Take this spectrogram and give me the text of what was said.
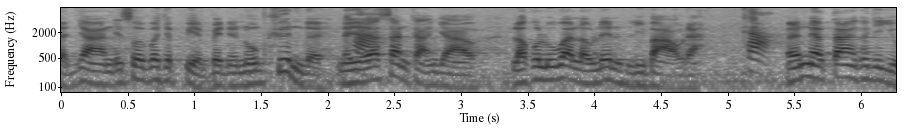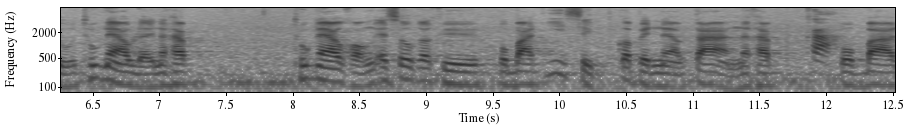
สัญญาณเอสโซว่าจะเปลี่ยนเป็นแนวโน้มขึ้นเลย ในค่ะระยะสั้นกลางยาว เราก็รู้ว่าเราเล่นรีบาวด์นะค่ะเพราะฉะนั้นแนวต้านก็จะอยู่ทุกแนวเลยนะครับ ทุกแนวของเอสโซก็คือ6บาท 20 ก็เป็นแนวต้านนะครับค่ะ6บาท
